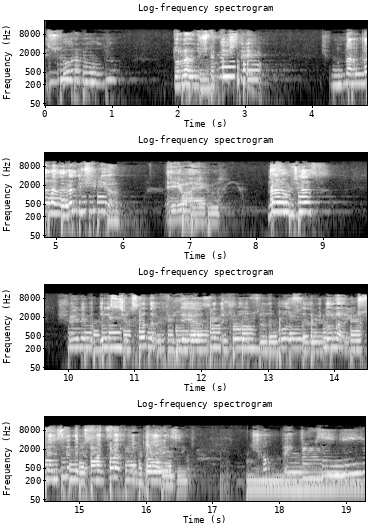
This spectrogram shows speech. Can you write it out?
E sonra ne oldu? Dolar düştü 5 liraya. Şimdi bunlar kara kara düşünüyor. Eyvah eyvah. Ne yapacağız? Şöyle bir kriz çıksa da bir füze yağsa da şu olsa da bu olsa da bir dolar yükselse de bir satsak da bir etsek. Çok bekleriz.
